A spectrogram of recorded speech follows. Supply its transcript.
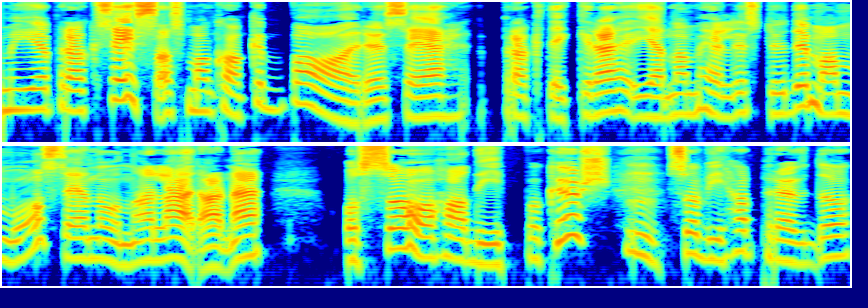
mye praksis. Altså man kan ikke bare se praktikere gjennom hele studiet. Man må se noen av lærerne også og ha de på kurs. Mm. Så vi har prøvd å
